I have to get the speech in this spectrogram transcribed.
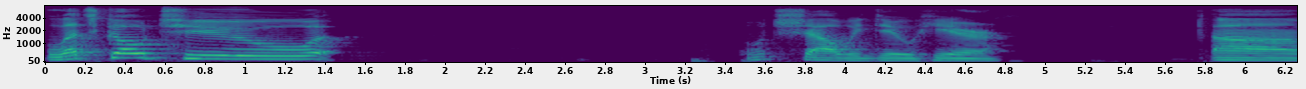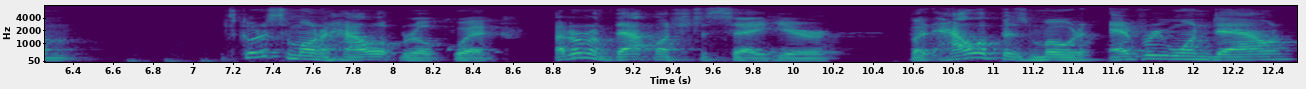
Let's go to what shall we do here? Um, let's go to Simona Halep real quick. I don't have that much to say here, but Halep has mowed everyone down,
